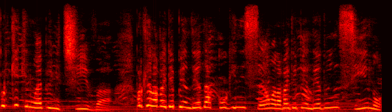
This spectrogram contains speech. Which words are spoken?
por que, que não é primitiva? Porque ela vai depender da cognição, ela vai depender do ensino,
